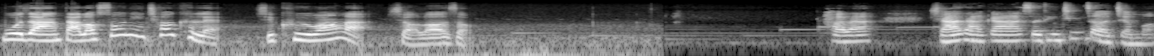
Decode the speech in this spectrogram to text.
马上带牢松仁巧克力去看望了小老鼠。好了，谢谢大家收听今朝的节目。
